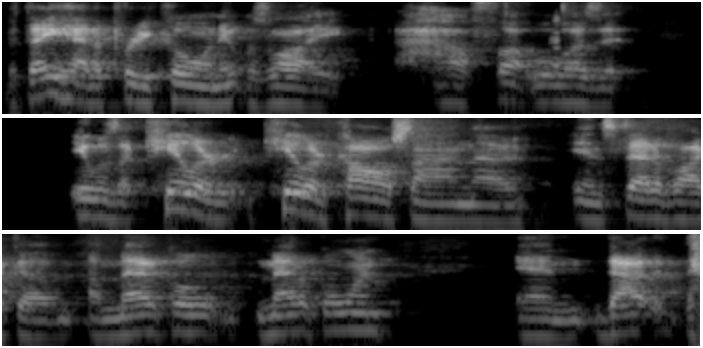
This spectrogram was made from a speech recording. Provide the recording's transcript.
But they had a pretty cool one. It was like, oh, fuck, what was it? It was a killer, killer call sign, though, instead of like a, a medical medical one and that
